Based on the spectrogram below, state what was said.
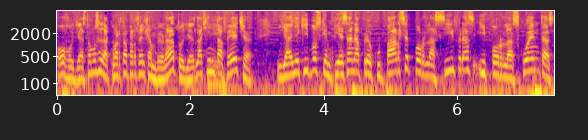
ojo, ya estamos en la cuarta parte del campeonato, ya es la quinta fecha, y ya hay equipos que empiezan a preocuparse por las cifras y por las cuentas,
